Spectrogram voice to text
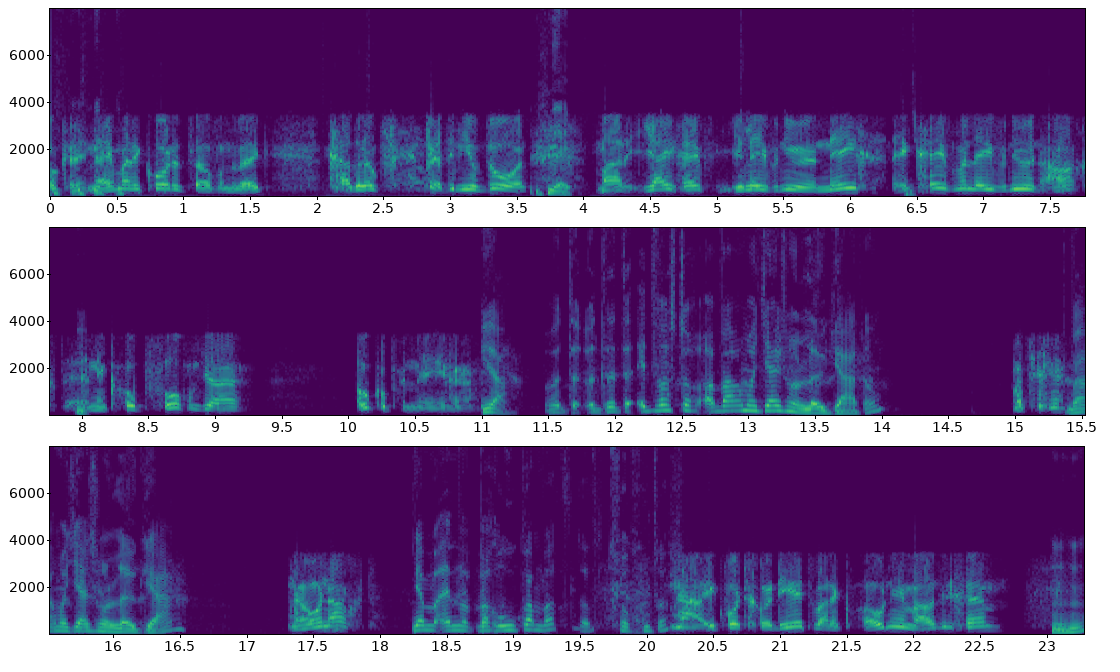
Oké, nee, maar ik hoorde het wel van de week. Ik ga er ook verder niet op door. Nee. Maar jij geeft je leven nu een 9. Ik geef mijn leven nu een 8. En ik hoop volgend jaar ook op een 9. Ja, want het, was toch, waarom had jij zo'n leuk jaar dan? Wat zeg je? Waarom had jij zo'n leuk jaar? Nou, een 8. Ja, maar en hoe kwam dat, dat het zo goed was? Nou, ik word gewaardeerd waar ik woon in Woudrichem. Mhm.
